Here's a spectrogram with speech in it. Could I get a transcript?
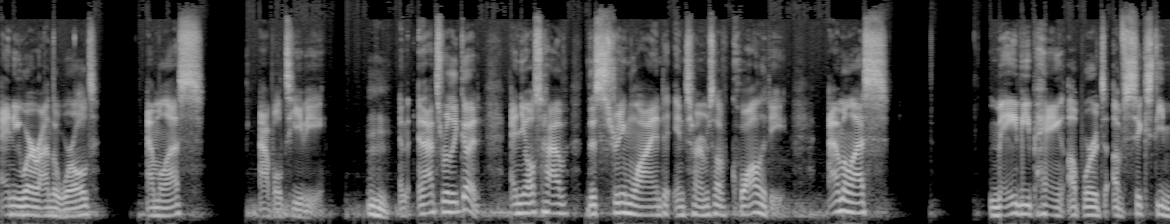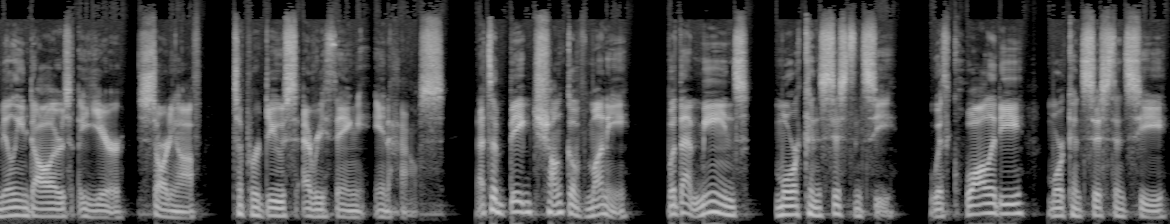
anywhere around the world, MLS, Apple TV. Mhm. And, and that's really good. And you also have this streamlined in terms of quality. MLS may be paying upwards of $60 million a year starting off to produce everything in house. That's a big chunk of money, but that means more consistency with quality, more consistency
